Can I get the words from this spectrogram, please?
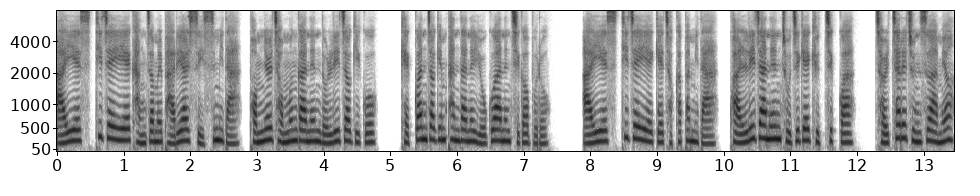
ISTJ의 강점을 발휘할 수 있습니다. 법률 전문가는 논리적이고 객관적인 판단을 요구하는 직업으로 ISTJ에게 적합합니다. 관리자는 조직의 규칙과 절차를 준수하며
